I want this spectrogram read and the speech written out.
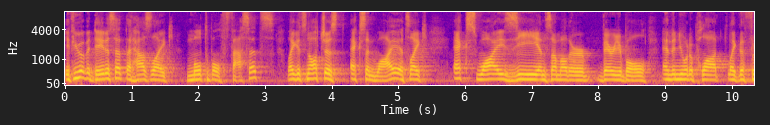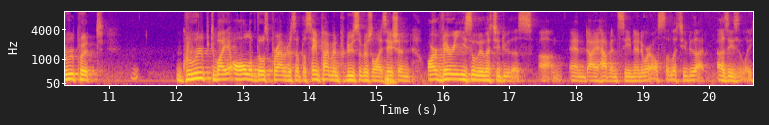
if you have a data set that has like multiple facets, like it's not just X and Y, it's like X, Y, Z, and some other variable, and then you want to plot like the throughput grouped by all of those parameters at the same time and produce a visualization R very easily lets you do this. Um, and I haven't seen anywhere else that lets you do that as easily.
